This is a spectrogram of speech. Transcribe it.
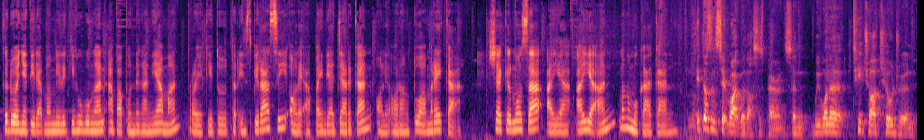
Keduanya tidak memiliki hubungan apa pun dengan Yaman. Proyek itu terinspirasi oleh apa yang diajarkan oleh orang tua mereka. Syakil Musa, ayah Ayaan, mengemukakan. It doesn't sit right with us as parents and we want to teach our children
